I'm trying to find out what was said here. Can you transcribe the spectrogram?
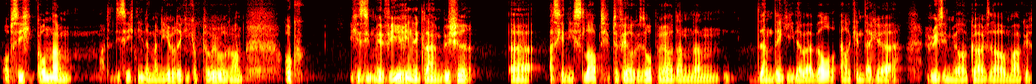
op zich kon dat, maar dat is echt niet de manier waarop ik op tour wil gaan. Ook, je zit met vier in een klein busje. eh, als je niet slaapt, je hebt te veel gezopen, ja, dan, dan, dan denk ik dat wij wel elke dag eh, ruzie met elkaar zouden maken.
